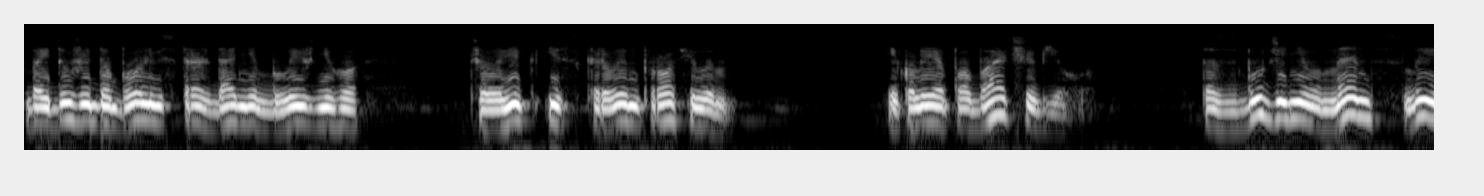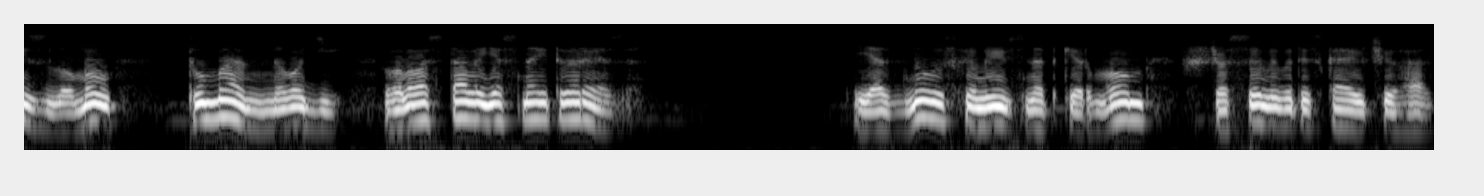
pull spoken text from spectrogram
байдужий до болю і страждання ближнього, чоловік із кривим профілем. І коли я побачив його, то збуджені в мен слизло, мов туман на воді, голова стала ясна і твереза. Я знову схилився над кермом, щосили витискаючи газ.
